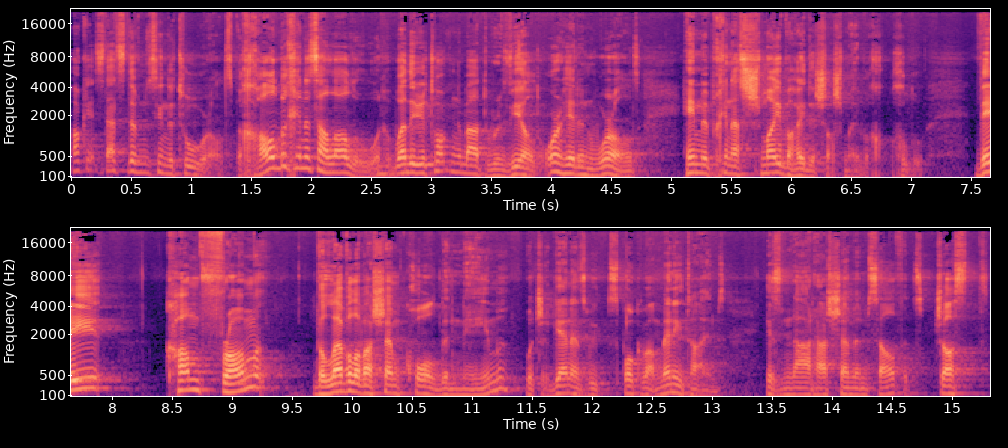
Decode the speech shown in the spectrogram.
Okay, so that's the difference between the two worlds. Whether you're talking about revealed or hidden worlds, they come from the level of Hashem called the name, which again, as we spoke about many times, is not Hashem himself. It's just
